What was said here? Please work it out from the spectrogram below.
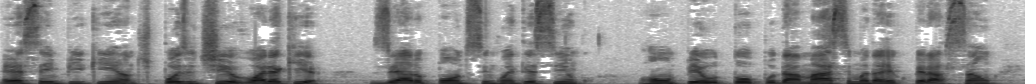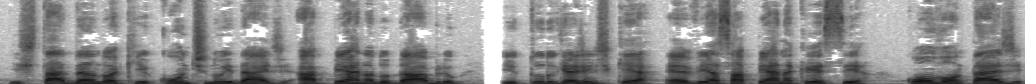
S&P 500 positivo, olha aqui, 0.55, rompeu o topo da máxima da recuperação, está dando aqui continuidade à perna do W e tudo que a gente quer é ver essa perna crescer com vontade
